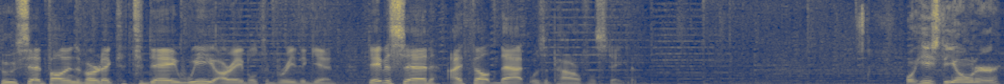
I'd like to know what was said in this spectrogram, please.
who said following the verdict, Today we are able to breathe again. Davis said, I felt that was a powerful statement. Well, he's the owner,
